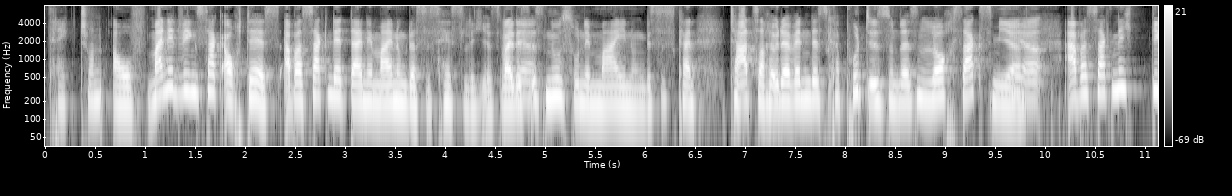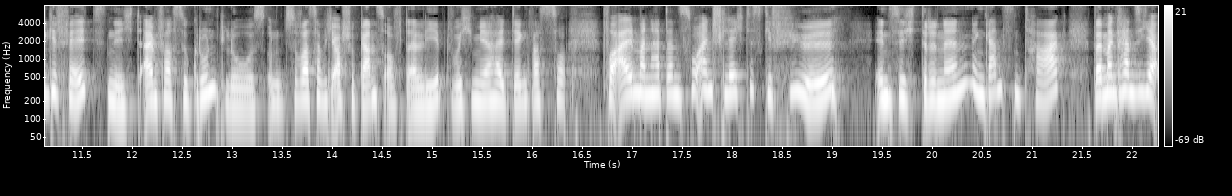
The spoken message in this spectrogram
das trägt schon auf. Meinetwegen sag auch das, aber sag nicht deine Meinung, dass es hässlich ist, weil das Ja. ist nur so eine Meinung, das ist keine Tatsache. Oder wenn das kaputt ist und da ist ein Loch, sag's mir. Ja. Aber sag nicht, dir gefällt's nicht, einfach so grundlos. Und sowas habe ich auch schon ganz oft erlebt, wo ich mir halt denke, was so, vor allem man hat dann so ein schlechtes Gefühl in sich drinnen, den ganzen Tag, weil man kann sich ja,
